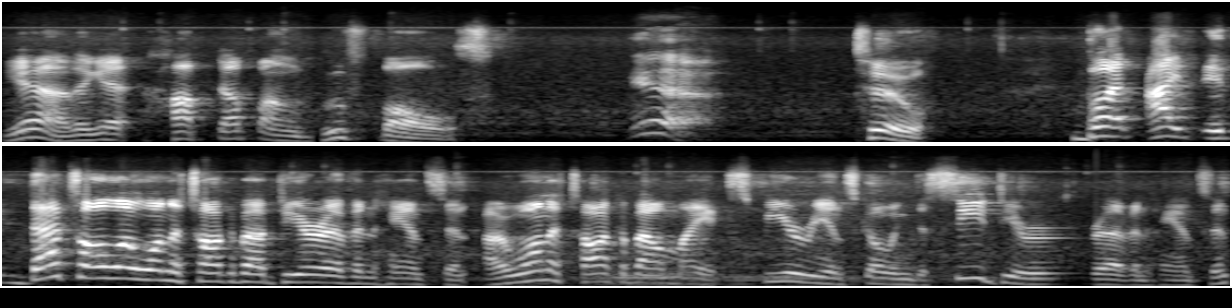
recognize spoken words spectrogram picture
Yeah, they get hopped up on goofballs Yeah. too. But I it, that's all I want to talk about Dear Evan Hansen. I want to talk about my experience going to see Dear Evan Hansen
